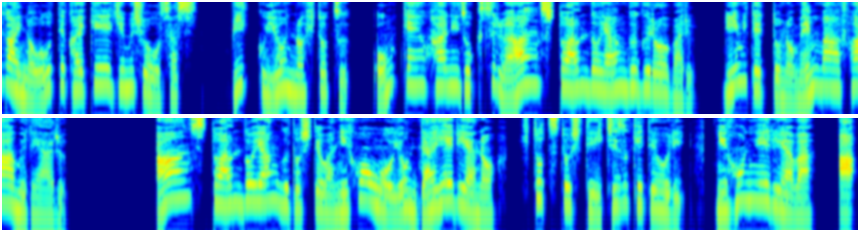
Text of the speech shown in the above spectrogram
外の大手会計事務所を指す、ビッグ4の一つ、恩恵派に属するアーンストヤンググローバル、リミテッドのメンバーファームである。アーンストヤングとしては日本を4大エリアの一つとして位置づけており、日本エリアは、あ、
